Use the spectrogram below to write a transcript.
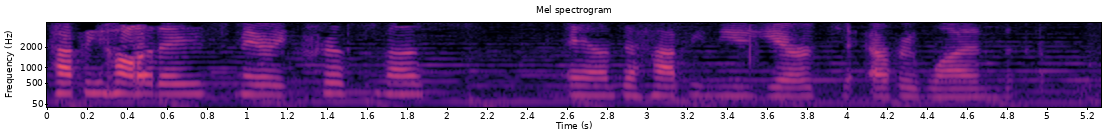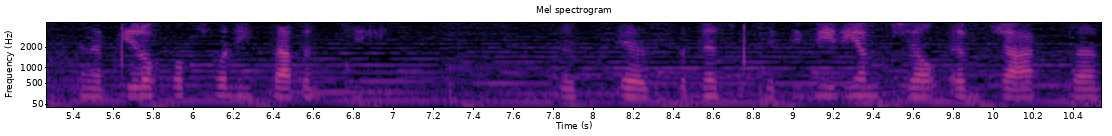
Happy holidays, Merry Christmas, and a Happy New Year to everyone in a beautiful 2017. This is the Mississippi Medium, Jill M. Jackson.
